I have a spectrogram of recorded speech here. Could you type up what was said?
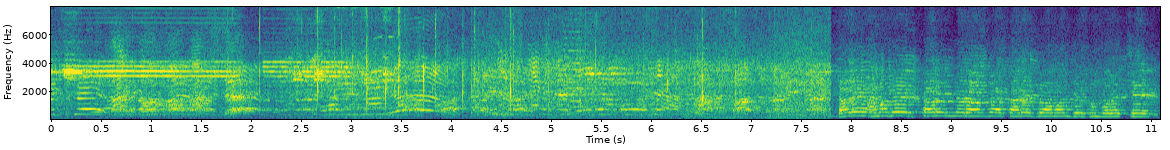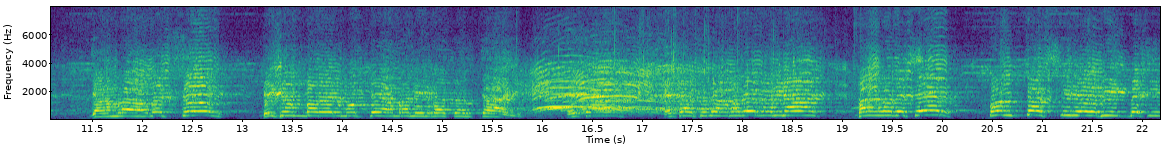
আসছে তারে আমাদের তারুণ্যের আলগা তারেক রহমান যেরকম বলেছেন যে আমরা অবশ্যই ডিসেম্বরের মধ্যে আমরা নির্বাচন চাই। এটা এটা শুধু আমাদের দাবি নয় বাংলাদেশের পঞ্চাশটির অধিক বেশি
